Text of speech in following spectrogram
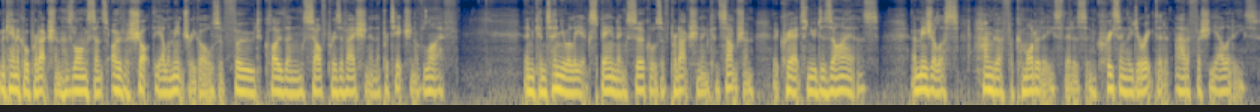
Mechanical production has long since overshot the elementary goals of food, clothing, self preservation, and the protection of life. In continually expanding circles of production and consumption, it creates new desires, a measureless hunger for commodities that is increasingly directed at artificialities.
